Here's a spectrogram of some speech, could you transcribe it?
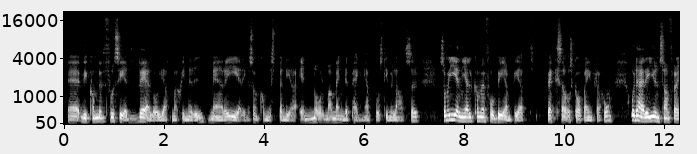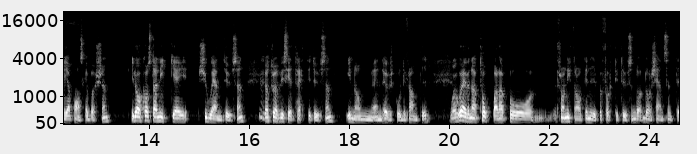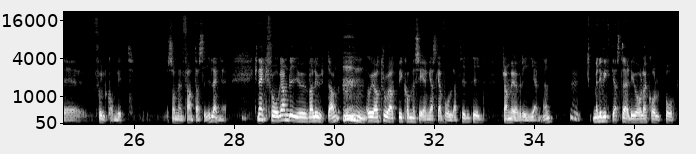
Eh, vi kommer få se ett väloljat maskineri med en regering som kommer spendera enorma mängder pengar på stimulanser som i gengäld kommer få BNP att växa och skapa inflation. Och det här är gynnsamt för den japanska börsen. Idag kostar Nikkei 21 000. Jag tror att vi ser 30 000 inom en överskådlig framtid. Wow. Och även att topparna på, från 1989 på 40 000 de, de känns inte fullkomligt som en fantasi längre. Knäckfrågan blir ju valutan och jag tror att vi kommer se en ganska volatil tid framöver i yenen. Mm. Men det viktigaste är det att hålla koll på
